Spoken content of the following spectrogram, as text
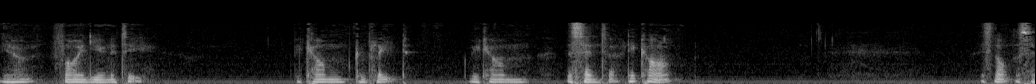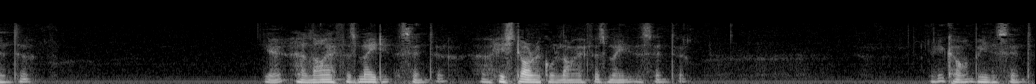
you know, find unity, become complete, become the center. And It can't. It's not the center. Yeah, our life has made it the center. Our historical life has made it the center. It can't be the center.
